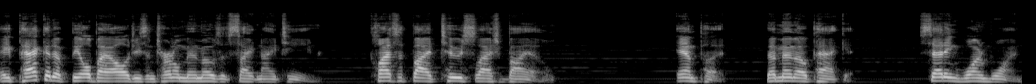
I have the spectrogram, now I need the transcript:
A packet of Field Biology's internal memos at Site-19 Classified 2-Bio Input. The Memo Packet. Setting 1-1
